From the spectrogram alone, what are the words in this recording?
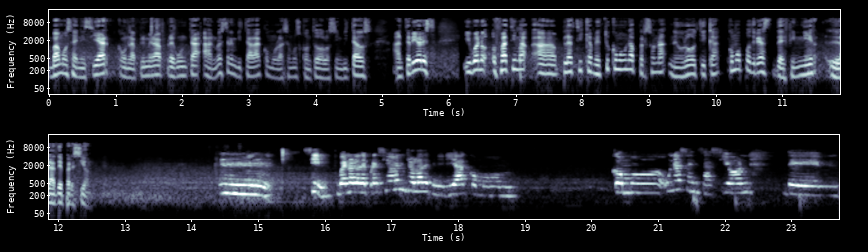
vamos a iniciar con la primera pregunta a nuestra invitada, como lo hacemos con todos los invitados anteriores. Y bueno, Fátima, uh, platícame, tú como una persona neurótica, ¿cómo podrías definir la depresión? Mm, sí, bueno, la depresión yo la definiría como, como una sensación de,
